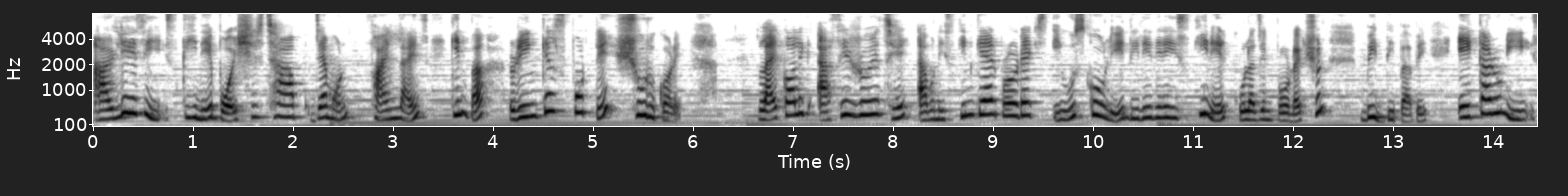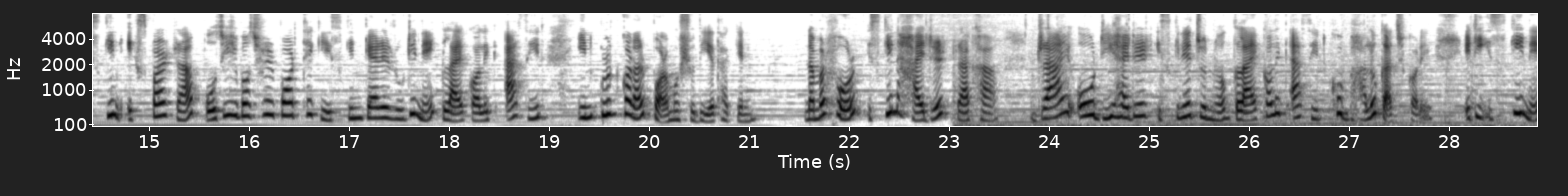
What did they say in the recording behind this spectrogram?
আর্লি এজি স্কিনে বয়সের ছাপ, যেমন ফাইন লাইন্স কিংবা রিঙ্কেলস পড়তে শুরু করে। গ্লাইকলিক অ্যাসিড রয়েছে এমন স্কিন কেয়ার প্রোডাক্টস ইউজ করলে ধীরে ধীরে স্কিনের কোলাজেন প্রোডাকশন বৃদ্ধি পাবে। এই কারণেই স্কিন এক্সপার্টরা পঁচিশ বছরের পর থেকে স্কিন কেয়ারের রুটিনে গ্লাইকলিক অ্যাসিড ইনক্লুড করার পরামর্শ দিয়ে থাকেন। নাম্বার ফোর, স্কিন হাইড্রেট রাখা। ড্রাই ও ডিহাইড্রেট স্কিনের জন্য গ্লাইকলিক অ্যাসিড খুব ভালো কাজ করে। এটি স্কিনে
